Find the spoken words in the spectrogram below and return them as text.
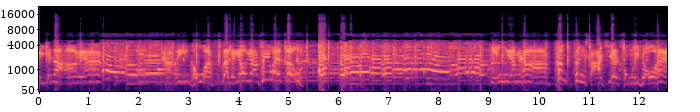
一张脸，牙盆口啊四个獠牙垂外勾，冰梁上层层杀气冲霄汉，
